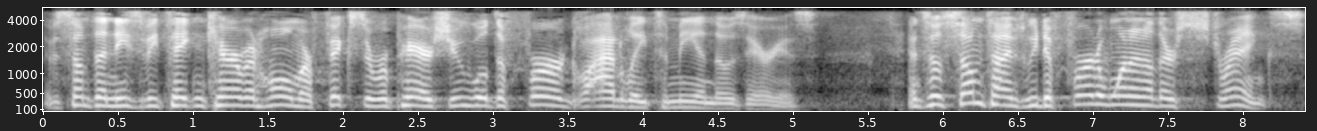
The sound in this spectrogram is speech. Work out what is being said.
If something needs to be taken care of at home or fixed or repaired, she will defer gladly to me in those areas. And so sometimes we defer to one another's strengths.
